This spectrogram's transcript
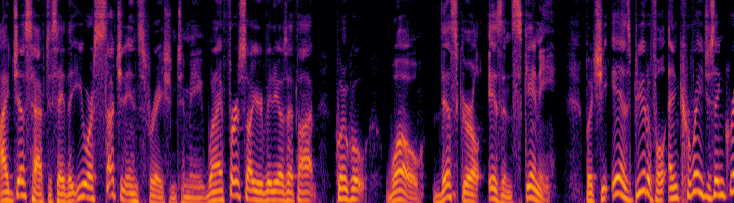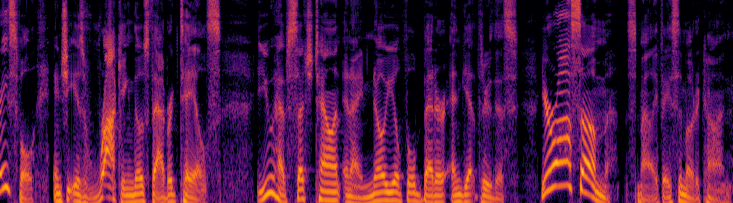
I just have to say that you are such an inspiration to me. When I first saw your videos, I thought, quote unquote, whoa, this girl isn't skinny. But she is beautiful and courageous and graceful, and she is rocking those fabric tails. You have such talent, and I know you'll feel better and get through this. You're awesome! Smiley face emoticon.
